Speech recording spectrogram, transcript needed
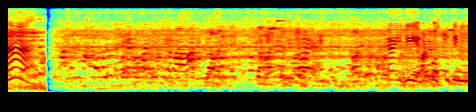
হ্যাঁ। এই দি এবার প্রস্তুতি নি।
